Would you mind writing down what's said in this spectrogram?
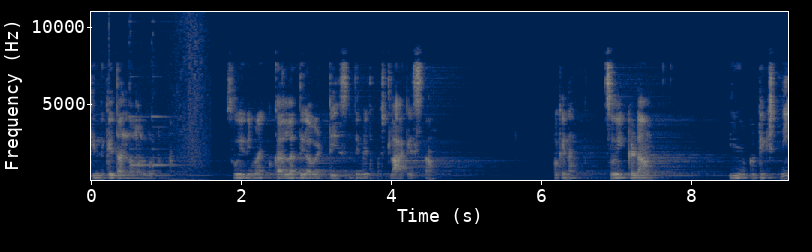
కిందకి అయితే అందాం అనుకుంటున్నాను సో ఇది మనకు కదలద్దు కాబట్టి సో దీని మీద ఫస్ట్ లాకేస్తాం ఓకేనా? సో ఇక్కడ ఈ యొక్క టెక్స్ట్ని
